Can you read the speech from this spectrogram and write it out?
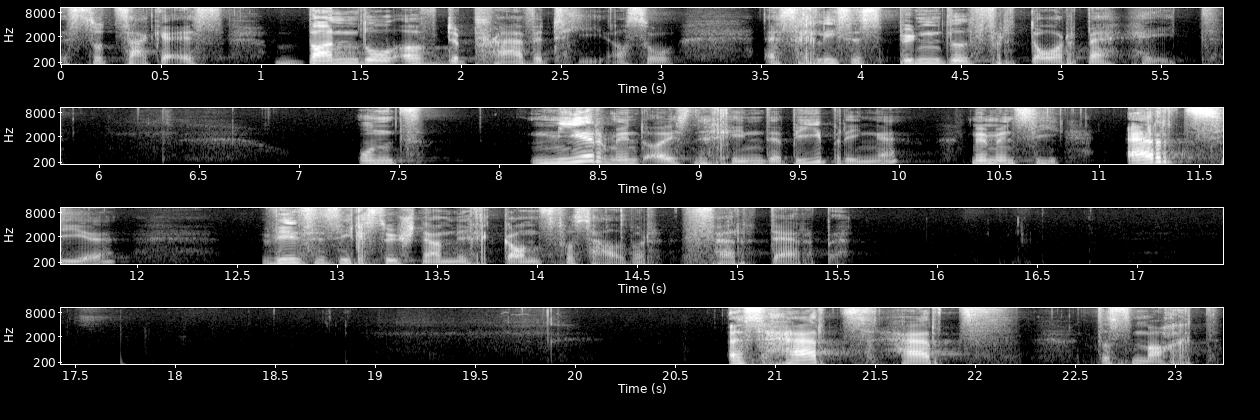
sozusagen ein Bundle of Depravity, also ein kleines Bündel Verdorbenheit. Und wir müssen unseren Kindern beibringen, wir müssen sie erziehen, weil sie sich sonst nämlich ganz von selber verderben. Ein Herz, Herz, das macht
